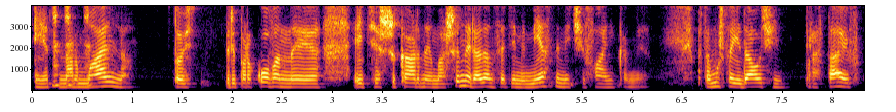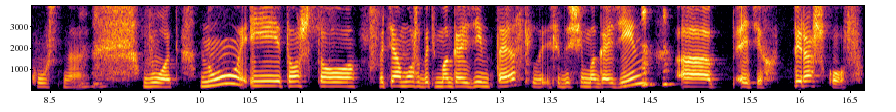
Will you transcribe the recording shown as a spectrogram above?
И это нормально. То есть припаркованные эти шикарные машины рядом с этими местными чифаньками. Потому что еда очень простая и вкусная. Mm-hmm. Вот. Ну и то, что у тебя может быть магазин Теслы, следующий магазин э, этих пирожков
